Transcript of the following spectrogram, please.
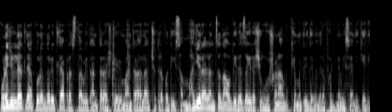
पुणे जिल्ह्यातल्या पुरंदर इथल्या प्रस्तावित आंतरराष्ट्रीय विमानतळाला छत्रपती संभाजीराजांचं नाव दिलं जाईल अशी घोषणा मुख्यमंत्री देवेंद्र फडणवीस यांनी केली.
